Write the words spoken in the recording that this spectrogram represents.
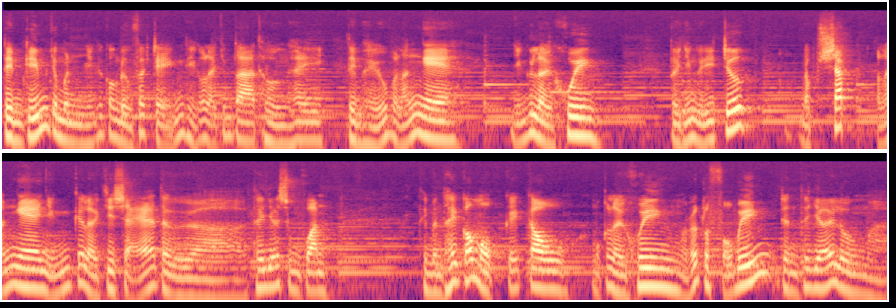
tìm kiếm cho mình những cái con đường phát triển thì có lẽ chúng ta thường hay tìm hiểu và lắng nghe những cái lời khuyên từ những người đi trước, đọc sách, lắng nghe những cái lời chia sẻ từ uh, thế giới xung quanh. Thì mình thấy có một cái câu, một cái lời khuyên mà rất là phổ biến trên thế giới luôn mà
